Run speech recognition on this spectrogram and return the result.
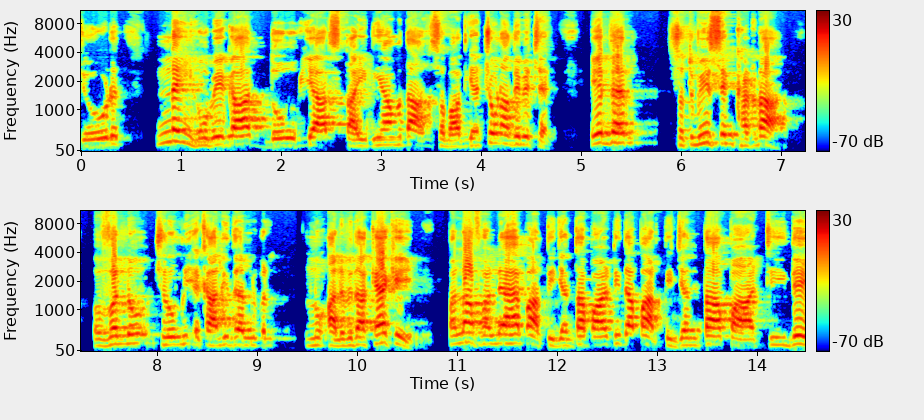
ਜੋੜ ਨਹੀਂ ਹੋਵੇਗਾ। 2027 ਦੀਆਂ ਵਿਧਾਨ ਸਭਾ ਦੀਆਂ ਚੋਣਾਂ ਦੇ ਵਿੱਚ ਇਧਰ ਸਤਵੀਰ ਸਿੰਘ ਖਟੜਾ ਵੱਲੋਂ ਸ਼੍ਰੋਮਣੀ ਅਕਾਲੀ ਦਲ ਵੱਲ- ਨੂੰ ਅਲਵਿਦਾ ਕਹਿ ਕੇ ਪੱਲਾ ਫੜ ਲਿਆ ਹੈ। ਭਾਰਤੀ ਜਨਤਾ ਪਾਰਟੀ ਦਾ ਭਾਰਤੀ ਜਨਤਾ ਪਾਰਟੀ ਦੇ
